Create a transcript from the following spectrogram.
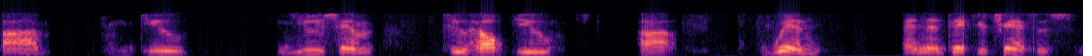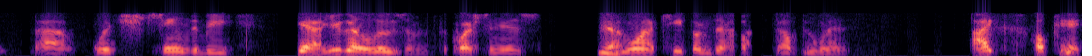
uh, you use him to help you uh, win and then take your chances, uh, which seem to be, yeah, you're going to lose him. The question is, Yeah. you want to keep him to help, help you win. I okay.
